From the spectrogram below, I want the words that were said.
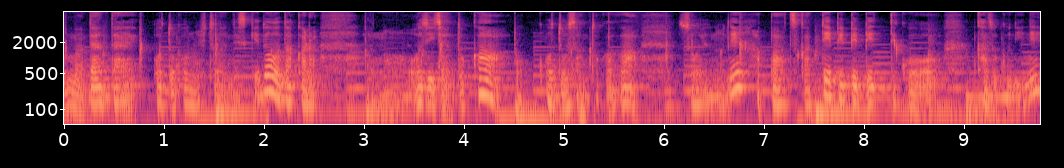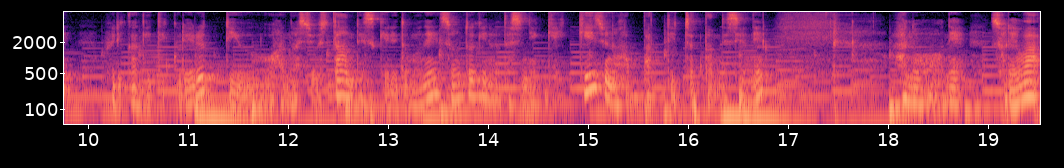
まあ、団体男の人なんですけどだからあのおじいちゃんとかおお父さんとかがそういうのね葉っぱを使ってペペペってこう家族にね振りかけてくれるっていうお話をしたんですけれどもねその時に私ね月桂樹の葉っぱって言っちゃったんですよね。あのねそれは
